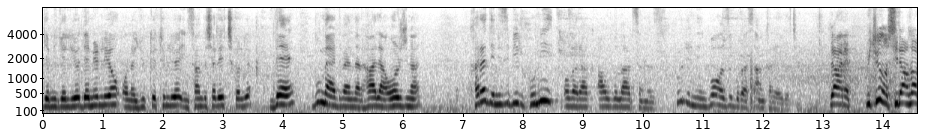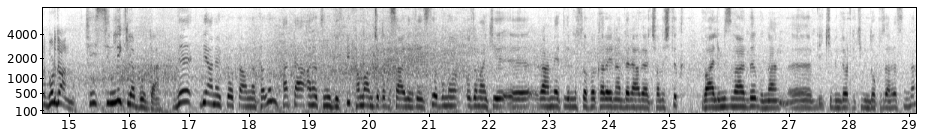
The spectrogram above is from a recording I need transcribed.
Gemi geliyor, demirliyor, ona yük götürülüyor, insan dışarıya çıkarılıyor. Ve bu merdivenler hala orijinal. Karadeniz'i bir huni olarak algılarsanız Huni'nin boğazı burası Ankara'ya geçer. Yani bütün o silahlar buradan mı? Kesinlikle buradan. Ve bir anekdot da anlatalım. Hatta anıtını diktik. Hamamcı Kadı Salih Reis'le bunu o zamanki e, rahmetli Mustafa Karay'la beraber çalıştık. Valimiz vardı bundan e, 2004-2009 arasında.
